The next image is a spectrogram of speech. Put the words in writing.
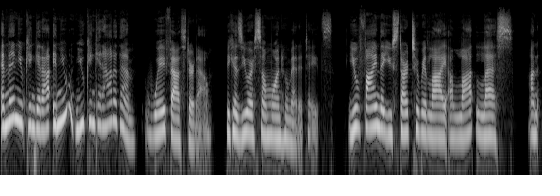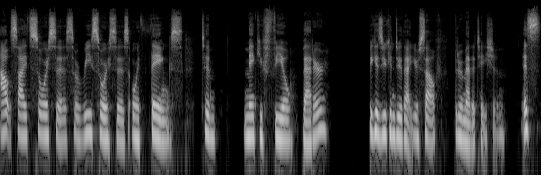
And then you can get out and you you can get out of them way faster now because you are someone who meditates. You'll find that you start to rely a lot less on outside sources or resources or things to make you feel better because you can do that yourself through meditation. It's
